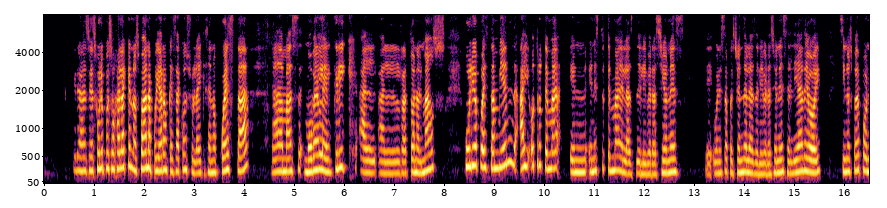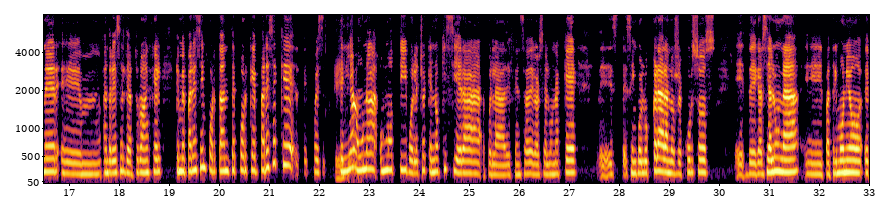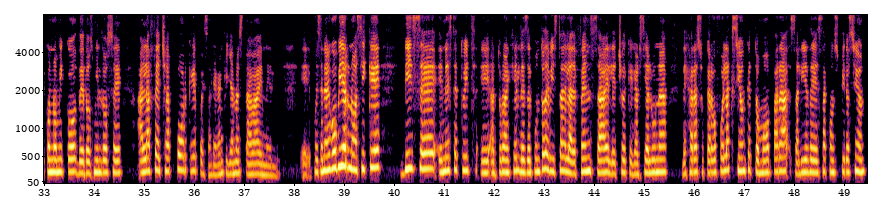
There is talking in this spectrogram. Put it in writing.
Gracias, Julio. Pues ojalá que nos puedan apoyar, aunque sea con su like, se no cuesta. nada más moverle el clic al, ratón, al mouse. Julio, pues también hay otro tema en, este tema de las deliberaciones, eh, o en esta cuestión de las deliberaciones el día de hoy. Si nos puede poner, em, Andrés, el de Arturo Ángel, que me parece importante porque parece que eh, pues tenía una, un motivo, el hecho de que no quisiera pues, la defensa de García Luna que este, se involucraran los recursos eh, de García Luna, el patrimonio económico de 2012 a la fecha, porque pues alegan que ya no estaba en el, eh, pues en el gobierno. Así que dice en este tuit eh, Arturo Ángel, desde el punto de vista de la defensa, el hecho de que García Luna dejara su cargo fue la acción que tomó para salir de esa conspiración,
